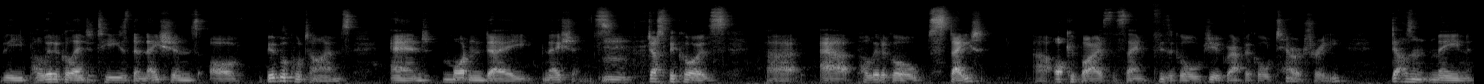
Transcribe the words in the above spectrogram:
the political entities, the nations of biblical times, and modern day nations. Mm. Just because uh, our political state uh, occupies the same physical, geographical territory doesn't mean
